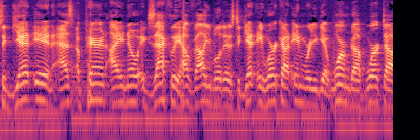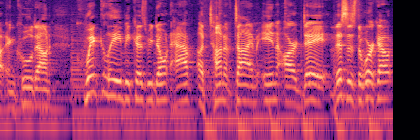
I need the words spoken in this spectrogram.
to get in as a parent, I know exactly how valuable it is to get a workout in where you get warmed up, worked out, and cool down quickly because we don't have a ton of time in our day. This is the workout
